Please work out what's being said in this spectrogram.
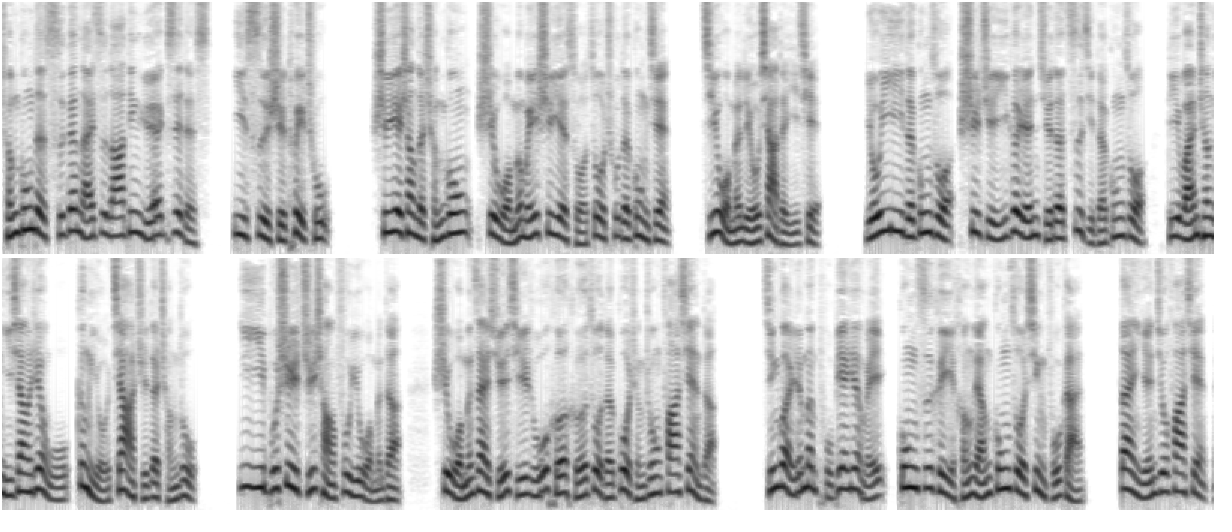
成功的词根来自拉丁语 exodus，意思是退出。事业上的成功是我们为事业所做出的贡献，及我们留下的一切。有意义的工作是指一个人觉得自己的工作比完成一项任务更有价值的程度。意义不是职场赋予我们的，是我们在学习如何合作的过程中发现的。尽管人们普遍认为工资可以衡量工作幸福感，但研究发现，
